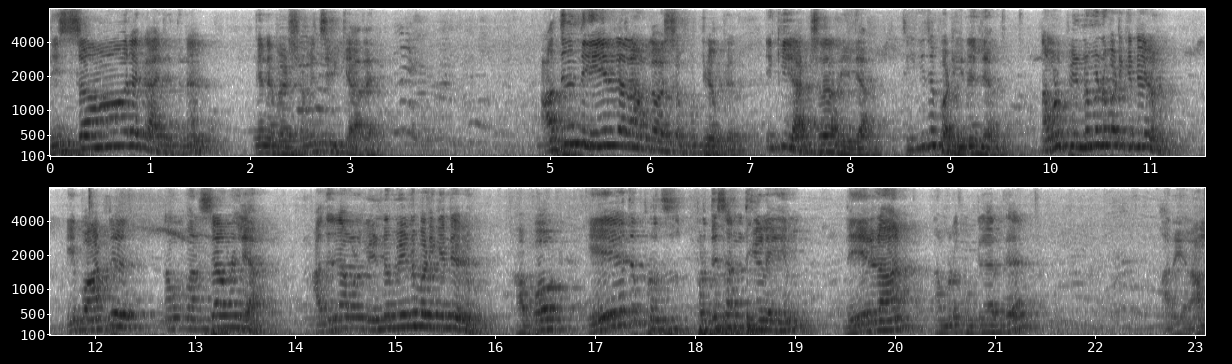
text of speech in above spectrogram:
നിസ്സാര കാര്യത്തിന് ഇങ്ങനെ വിഷമിച്ചിരിക്കാതെ. അതിന് നേരിടാൻ നമുക്ക് ആവശ്യം കുട്ടികൾക്ക്. എനിക്ക് ഈ അക്ഷരം അറിയില്ല. തീരെ പഠിക്കുന്നില്ല. നമ്മൾ വീണ്ടും വീണ്ടും പഠിക്കേണ്ടി വരും. ഈ പാട്ട് നമുക്ക് മനസ്സിലാവണില്ല അതിന് നമ്മൾ വീണ്ടും വീണ്ടും പഠിക്കേണ്ടി വരും. അപ്പോൾ ഏത് പ്രതി- പ്രതിസന്ധികളെയും നേരിടാൻ നമ്മുടെ കൂട്ടുകാർക്ക് അറിയണം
